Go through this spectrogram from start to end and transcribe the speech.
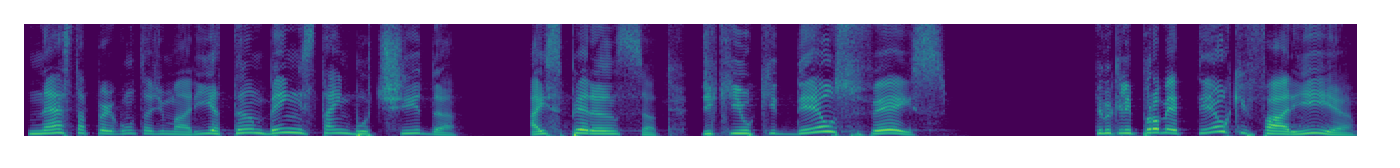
nesta pergunta de Maria também está embutida a esperança de que o que Deus fez, aquilo que ele prometeu que faria,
